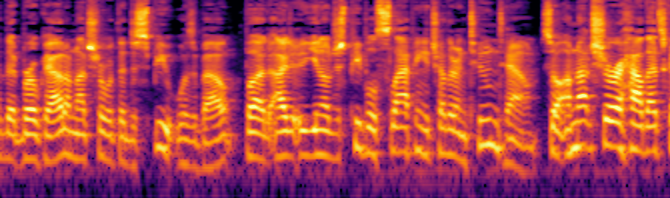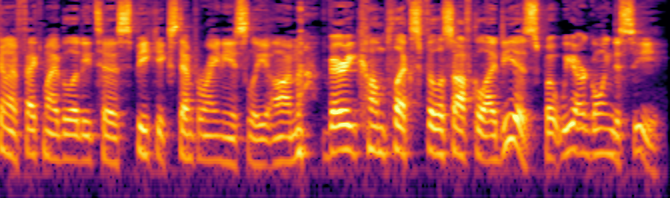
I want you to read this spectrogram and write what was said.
that broke out. I'm not sure what the dispute was about, but I, you know, just people slapping each other in Toontown. So I'm not sure how that's going to affect my ability to speak extemporaneously on very complex philosophical ideas, but we are going to see.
